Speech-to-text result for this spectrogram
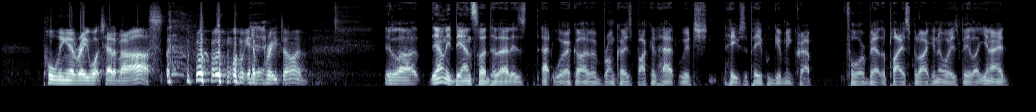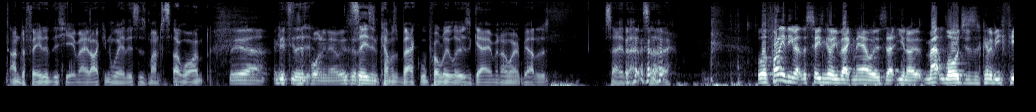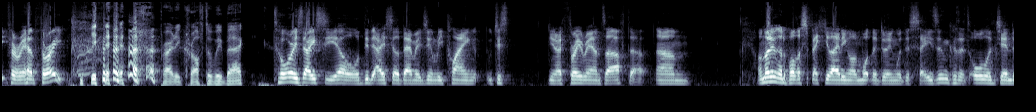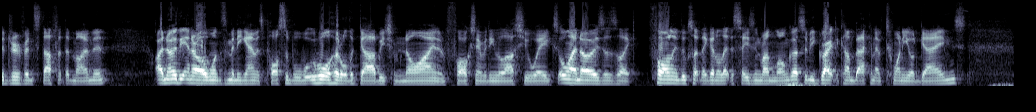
pulling a rewatch out of our ass when we have free time. Uh, the only downside to that is at work I have a Broncos bucket hat, which heaps of people give me crap for about the place, but I can always be like, you know, undefeated this year, mate. I can wear this as much as I want. Yeah, it's If the- disappointing though, isn't the it? season comes back, we'll probably lose a game, and I won't be able to say that. So Well, the funny thing about the season coming back now is that you know Matt Lodge is going to be fit for round three. Brodie Croft will be back. Tore his ACL or did ACL damage and be playing just you know three rounds after. Um, I'm not even going to bother speculating on what they're doing with the season because it's all agenda driven stuff at the moment. I know the NRL wants as many games as possible, but we've all heard all the garbage from Nine and Fox and everything the last few weeks. All I know is, is like finally looks like they're going to let the season run longer, so it'd be great to come back and have 20 odd games.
